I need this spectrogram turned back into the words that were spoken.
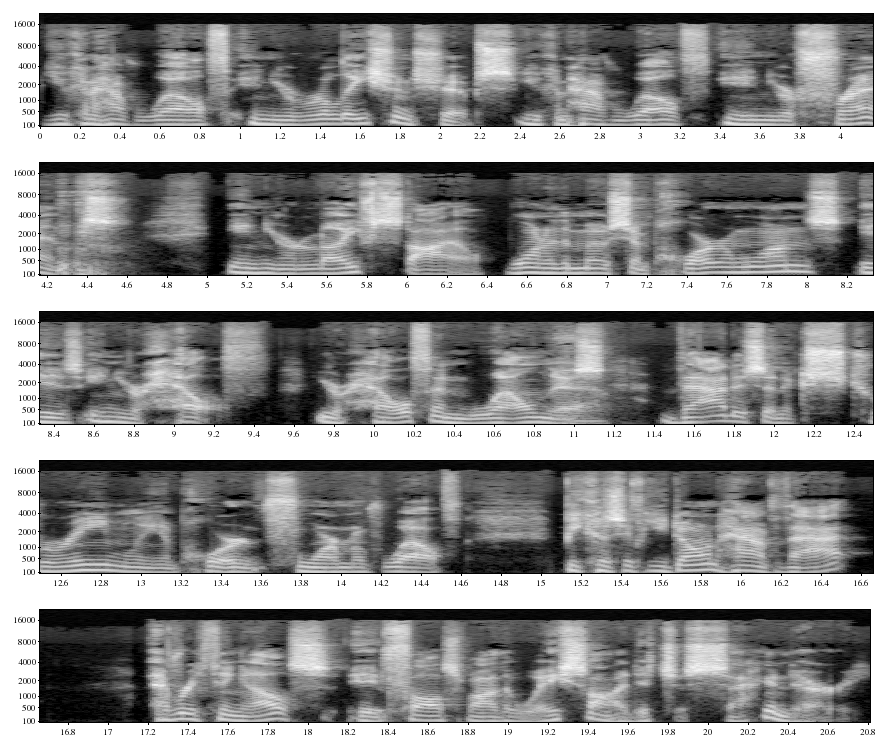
You can have wealth in your relationships. You can have wealth in your friends, in your lifestyle. One of the most important ones is in your health, your health and wellness. Yeah. That is an extremely important form of wealth because if you don't have that, everything else, it falls by the wayside. It's just secondary.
